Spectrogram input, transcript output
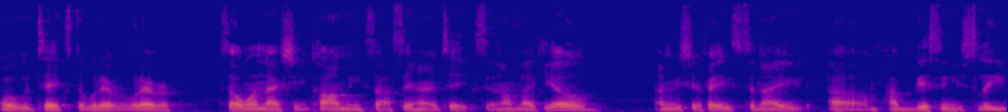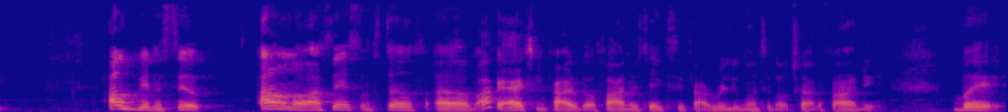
or would text or whatever, whatever. So one night she didn't call me, so I sent her a text and I'm like, yo, I miss your face tonight. Um, I'm guessing you sleep. I was being a sip. I don't know. I said some stuff. Um, I could actually probably go find the text if I really want to go try to find it. But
